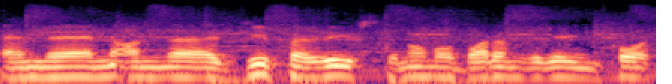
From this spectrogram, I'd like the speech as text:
And then on the deeper reefs, the normal bottoms are getting caught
